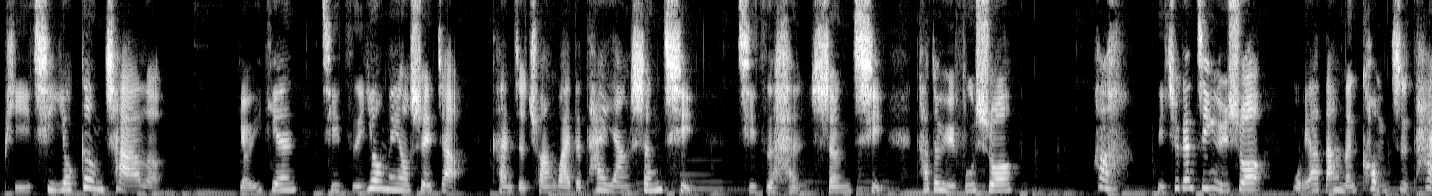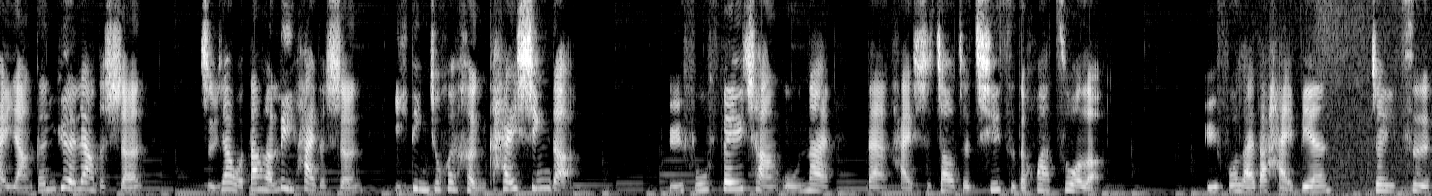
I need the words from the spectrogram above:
脾气又更差了。有一天，妻子又没有睡觉，看着窗外的太阳升起，妻子很生气，她对渔夫说：“哈，你去跟金鱼说，我要当能控制太阳跟月亮的神。”只要我当了厉害的神，一定就会很开心的。渔夫非常无奈，但还是照着妻子的话做了。渔夫来到海边，这一次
